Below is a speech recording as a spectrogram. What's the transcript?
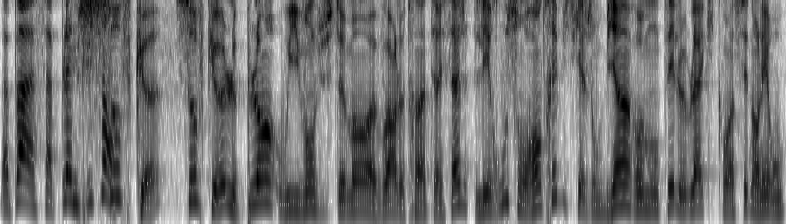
va pas à sa pleine puissance. Sauf que, sauf que le plan où ils vont justement euh, voir le train d'atterrissage, les roues sont rentrées puisqu'elles ont bien remonté le black coincé dans les roues.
